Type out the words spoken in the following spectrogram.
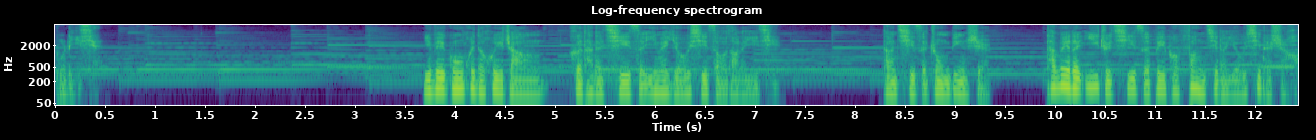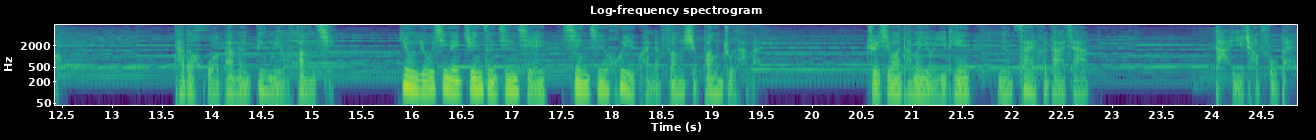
不离线。一位工会的会长和他的妻子因为游戏走到了一起。当妻子重病时，他为了医治妻子，被迫放弃了游戏的时候，他的伙伴们并没有放弃，用游戏内捐赠金钱、现金汇款的方式帮助他们，只希望他们有一天能再和大家打一场副本。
